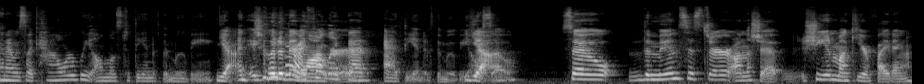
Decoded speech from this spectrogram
And I was like, how are we almost at the end of the movie? Yeah, and it could be have fair, been I felt like that at the end of the movie. Yeah. Also. So the Moon Sister on the ship, she and Monkey are fighting.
